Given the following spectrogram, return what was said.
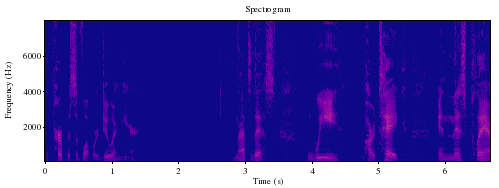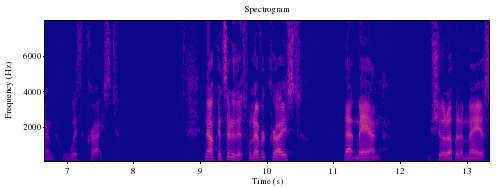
the purpose of what we're doing here. And that's this we partake in this plan with Christ. Now consider this whenever Christ, that man who showed up at Emmaus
